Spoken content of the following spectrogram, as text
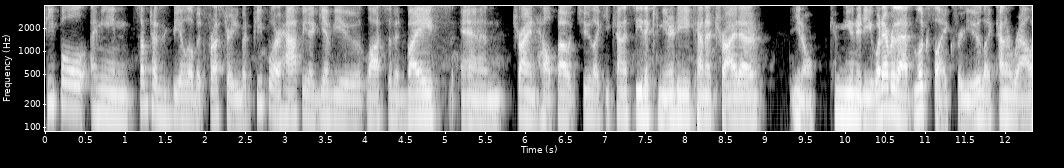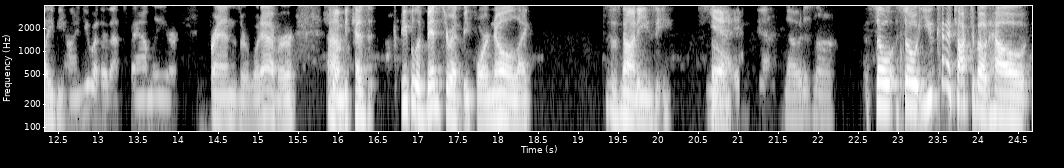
people i mean sometimes it can be a little bit frustrating but people are happy to give you lots of advice and try and help out too. Like you kind of see the community kind of try to you know community whatever that looks like for you like kind of rally behind you whether that's family or friends or whatever. Um, because people who've been through it before know like this is not easy. So yeah, yeah. No, it is not. so so you kind of talked about how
